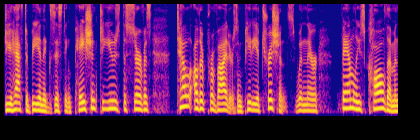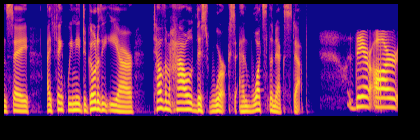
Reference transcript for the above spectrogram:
do you have to be an existing patient to use the service? Tell other providers and pediatricians when their families call them and say, "I think we need to go to the ER." Tell them how this works and what's the next step. There are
